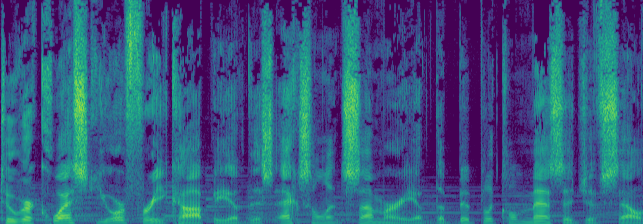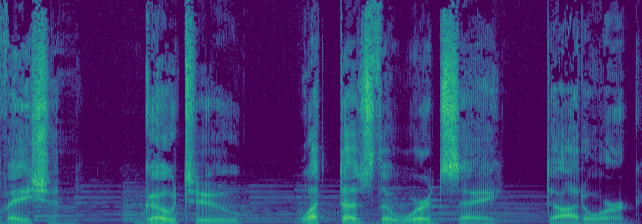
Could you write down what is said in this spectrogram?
To request your free copy of this excellent summary of the biblical message of salvation, go to whatdoesthewordsay.org.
